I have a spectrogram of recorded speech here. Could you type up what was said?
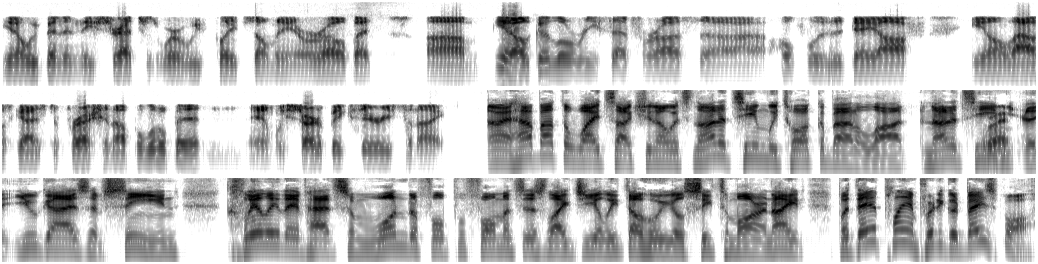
you know, we've been in these stretches where we've played so many in a row, but um, you know, good little reset for us. Uh, hopefully the day off, you know, allows guys to freshen up a little bit and, and we start a big series tonight. All right, how about the White Sox? You know, it's not a team we talk about a lot, not a team right. you guys have seen. Clearly, they've had some wonderful performances like Giolito, who you'll see tomorrow night, but they're playing pretty good baseball.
